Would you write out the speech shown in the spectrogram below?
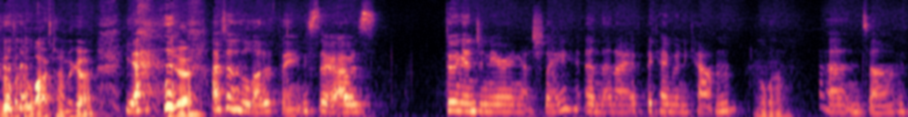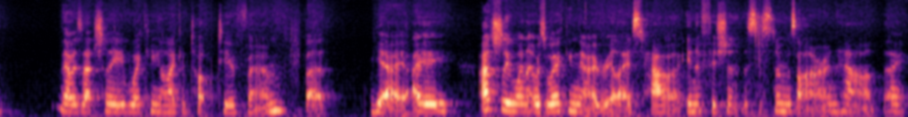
Was that like a lifetime ago? yeah. Yeah. I've done a lot of things. So I was doing engineering actually, and then I became an accountant, Oh wow. and um, I was actually working at like a top tier firm. But yeah, I actually when I was working there, I realized how inefficient the systems are and how like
